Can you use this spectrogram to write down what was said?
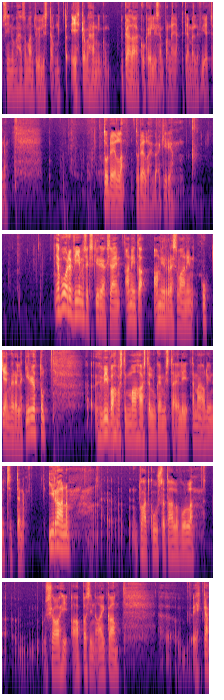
siinä on vähän saman tyylistä, mutta ehkä vähän niin kuin pykälää kokeellisempana ja pitemmälle vietynä. Todella, todella hyvä kirja. Ja vuoden viimeiseksi kirjaksi jäi Anita Amirresvanin Kukkien verellä kirjoittu. Hyvin vahvasti maahaisten lukemista, eli tämä oli nyt sitten Iran 1600-luvulla Shahi Abbasin aikaa. Ehkä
